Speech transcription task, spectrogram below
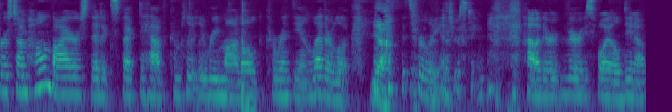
first-time home buyers that expect to have completely remodeled Corinthian leather look. Yeah. it's really interesting how they're very spoiled, you know,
